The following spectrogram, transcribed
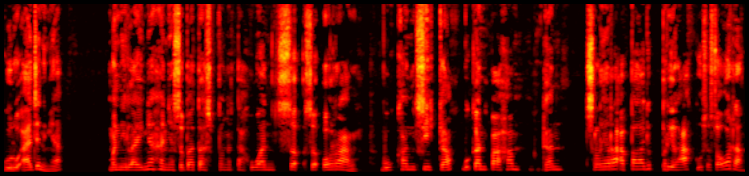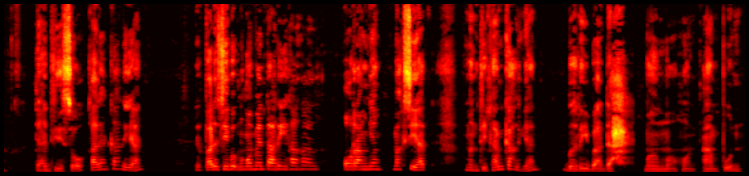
Guru aja nih ya, menilainya hanya sebatas pengetahuan seseorang, bukan sikap, bukan paham, dan selera apalagi perilaku seseorang. Jadi so, kalian-kalian daripada sibuk mengomentari hal-hal orang yang maksiat, mendingan kalian beribadah, memohon ampun.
